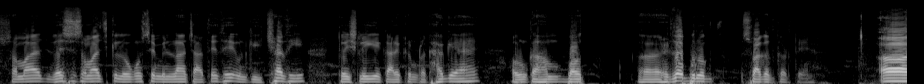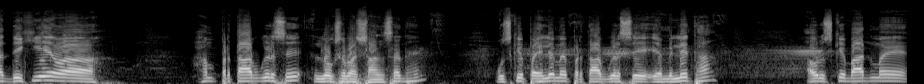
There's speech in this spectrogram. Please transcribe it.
समाज वैसे समाज के लोगों से मिलना चाहते थे, उनकी इच्छा थी तो इसलिए ये कार्यक्रम रखा गया है और उनका हम बहुत हृदयपूर्वक स्वागत करते हैं। देखिए हम प्रतापगढ़ से लोकसभा सांसद हैं। उसके पहले मैं प्रतापगढ़ से एमएलए था और उसके बाद मैं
